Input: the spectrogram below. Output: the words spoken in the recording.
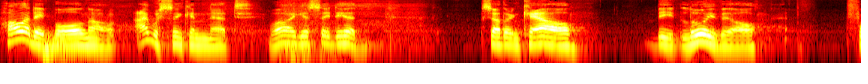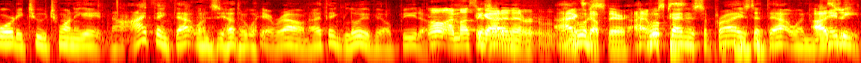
Holiday Bowl. Now, I was thinking that, well, I guess they did. Southern Cal beat Louisville 42 28. Now, I think that one's the other way around. I think Louisville beat them. Oh, I must have gotten it mixed up there. I was kind of surprised at that one. I was Maybe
